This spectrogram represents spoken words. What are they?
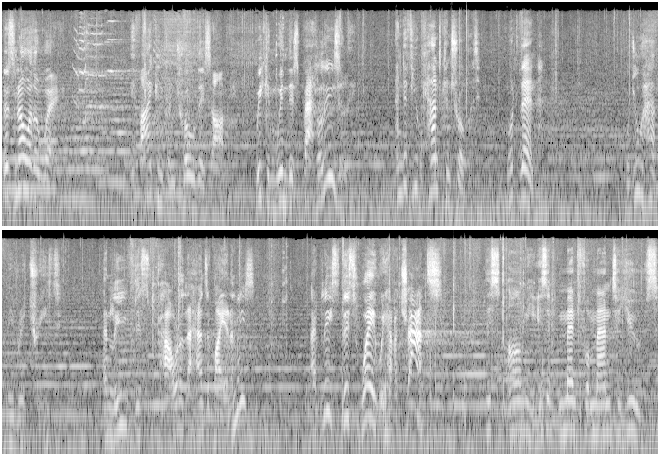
There's no other way. If I can control this army, we can win this battle easily. And if you can't control it, what then? Would you have me retreat? And leave this power in the hands of my enemies? At least this way we have a chance. This army isn't meant for man to use.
